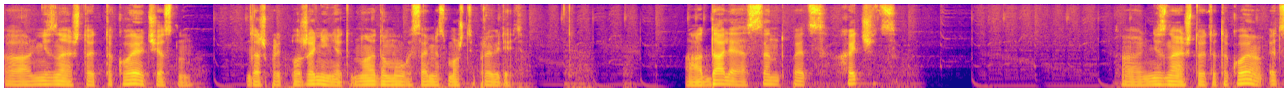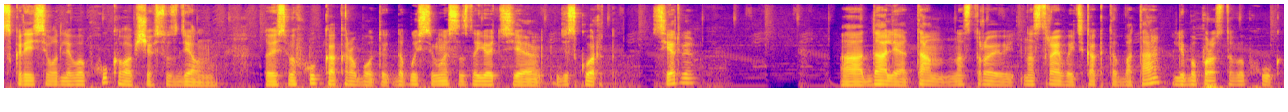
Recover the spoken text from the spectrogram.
а, не знаю, что это такое, честно. Даже предположений нет, но я думаю, вы сами сможете проверить. А, далее SandPets Hatchets. А, не знаю, что это такое. Это, скорее всего, для веб-хука вообще все сделано. То есть веб-хук как работает? Допустим, вы создаете Discord сервер. А, далее там настроиваете, настраиваете как-то бота, либо просто веб-хук.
